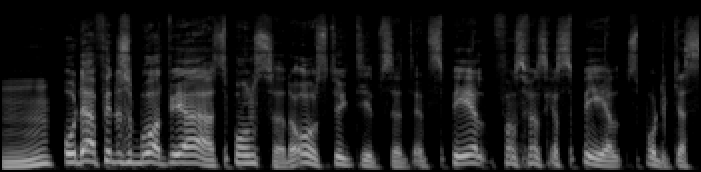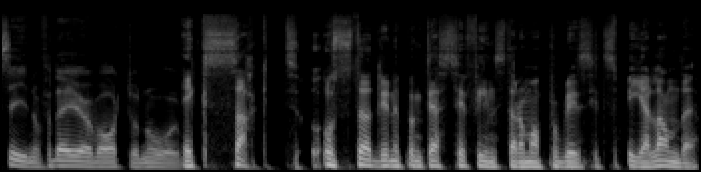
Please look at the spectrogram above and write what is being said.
Mm. och därför är det så bra att vi är sponsrade av Stryktipset. Ett spel från Svenska Spel, Sport och Casino för dig över 18 år. Exakt. Och stödlinjen.se finns där de har problem med sitt spelande.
